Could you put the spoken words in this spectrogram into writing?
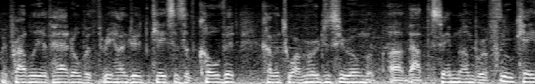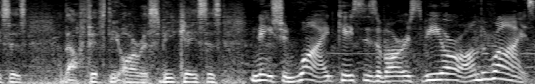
we probably have had over 300 cases of COVID come into our emergency room, uh, about the same number of flu cases, about 50 RSV cases. Nationwide, cases of RSV are on the rise,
